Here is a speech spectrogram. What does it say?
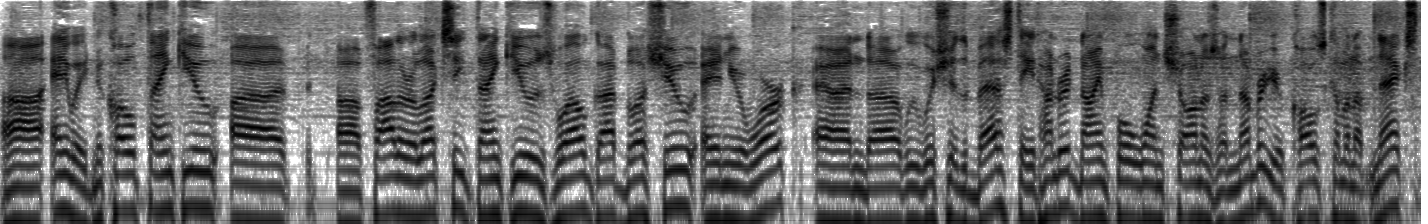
Uh, anyway, Nicole, thank you. Uh, uh, Father Alexei, thank you as well. God bless you and your work. And uh, we wish you the best. 800 941 Sean is a number. Your call's coming up next.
